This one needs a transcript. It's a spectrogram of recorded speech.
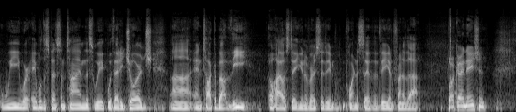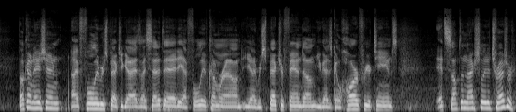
we were able to spend some time this week with Eddie George uh, and talk about the Ohio State University. Important to say the "the" in front of that. Buckeye Nation. Buckeye Nation, I fully respect you guys. I said it to Eddie. I fully have come around. Yeah, I respect your fandom. You guys go hard for your teams. It's something actually to treasure.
